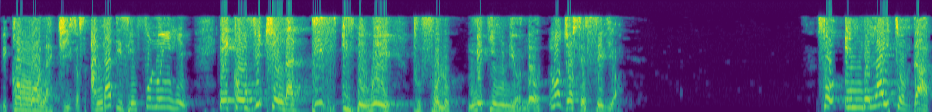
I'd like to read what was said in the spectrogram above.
become more like Jesus. And that is in following Him. A conviction that this is the way to follow, making Him your Lord, not just a Savior. So, in the light of that,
